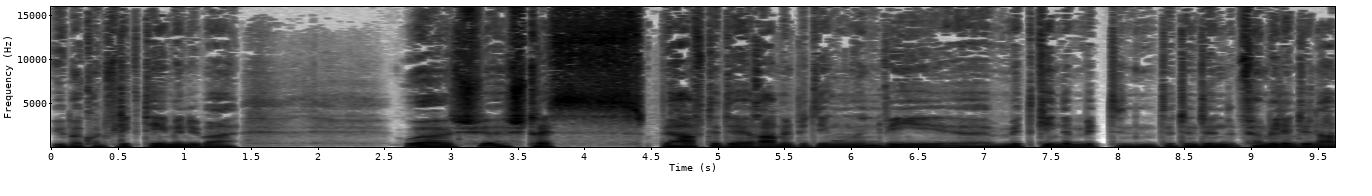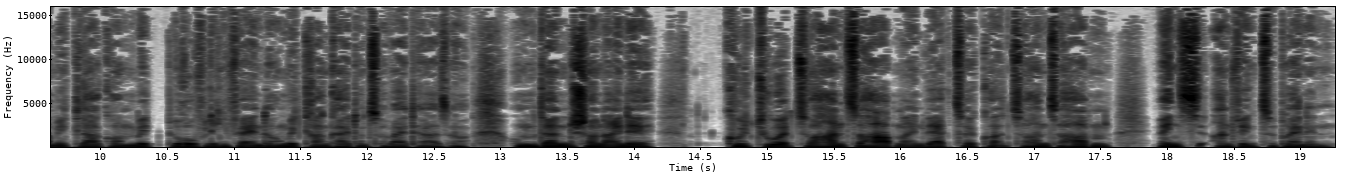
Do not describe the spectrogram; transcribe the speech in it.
über Konfliktthemen, über äh, stressbehaftete Rahmenbedingungen wie äh, mit Kindern, mit Familiendynamik klarkommen, mit beruflichen Veränderungen, mit Krankheit und so weiter. Also um dann schon eine Kultur zur Hand zu haben, ein Werkzeug zur Hand zu haben, wenn es anfängt zu brennen.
